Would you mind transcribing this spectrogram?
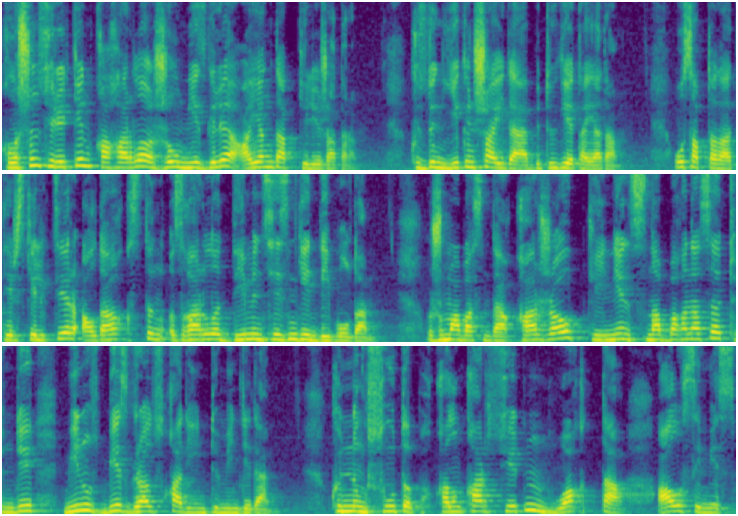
Қылышын сүйреткен қаһарлы жыл мезгілі аяңдап келе жатыр. Күздің екінші айда бітуге таяды. Осы аптада алдағы қыстың ызғарлы демін сезінгендей болды. Жұма басында қар жауып, кейіннен сынап бағанасы түнде минус 5 градусқа дейін төмендеді. Күннің суытып, қалың қар түсетін уақытта алыс емес.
